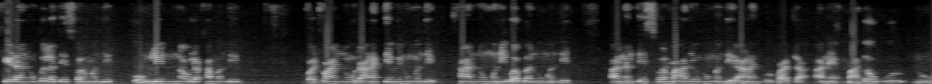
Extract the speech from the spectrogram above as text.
ખેડાનું ગલતેશ્વર મંદિર કોમલીનું નવલખા મંદિર, વઢવાણનું રાણક દેવીનું મંદિર, થાનનું મુનિબાબાનું મંદિર અનંતેશ્વર મહાદેવનું મંદિર, આણંદપુર પાટલા અને માધવપુરનું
